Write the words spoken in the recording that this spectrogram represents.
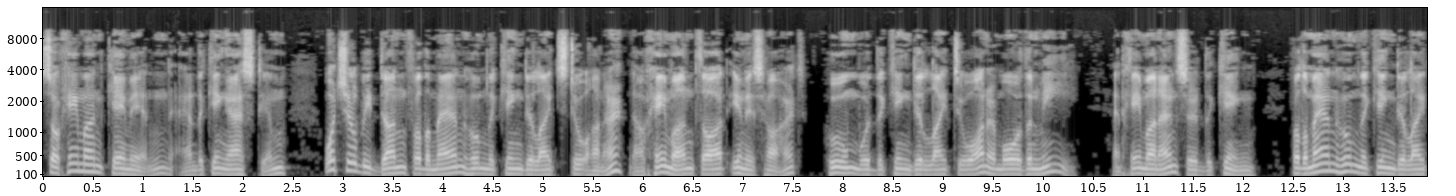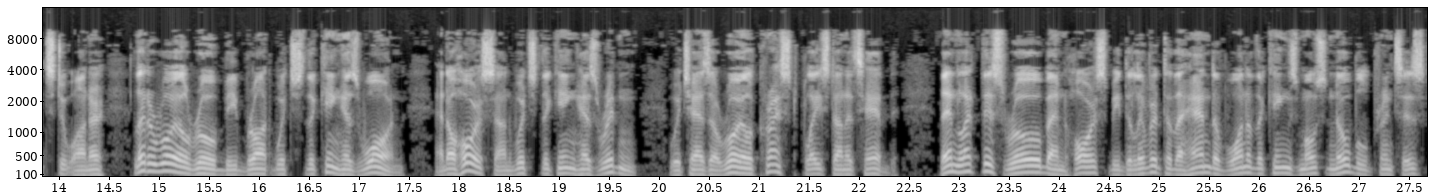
So Haman came in, and the king asked him, What shall be done for the man whom the king delights to honor? Now Haman thought in his heart, Whom would the king delight to honor more than me? And Haman answered the king, for the man whom the king delights to honor, let a royal robe be brought which the king has worn, and a horse on which the king has ridden, which has a royal crest placed on its head. Then let this robe and horse be delivered to the hand of one of the king's most noble princes,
